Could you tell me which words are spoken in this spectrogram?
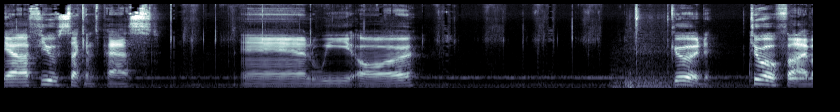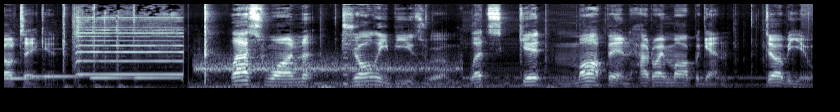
Yeah, a few seconds passed. And we are... Good. 205, I'll take it. Last one, Jollibee's room. Let's get mopping. How do I mop again? W.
